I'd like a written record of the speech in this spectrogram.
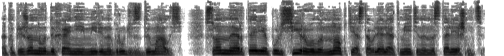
От напряженного дыхания Мирина грудь вздымалась, сонная артерия пульсировала, ногти оставляли отметины на столешнице.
